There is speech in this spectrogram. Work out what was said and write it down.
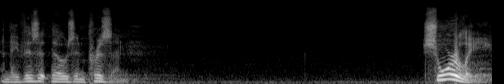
and they visit those in prison. Surely,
